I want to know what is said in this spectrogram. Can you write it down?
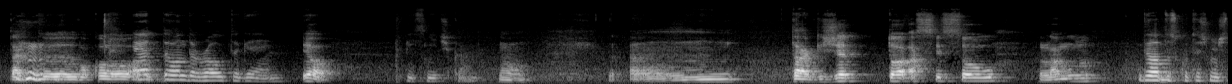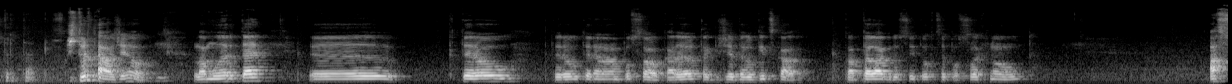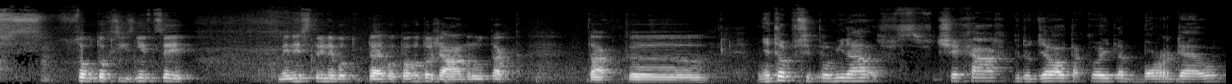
Tak e, okolo. A, on the road again, jo, písnička. no. Um, takže to asi jsou Lamu, Byla to skutečně čtvrtá písnička. čtvrtá, že jo? La Muerte, e, kterou, kterou teda nám poslal Karel, takže belgická kapela, kdo si to chce poslechnout. A jsou to příznivci ministry nebo tého, tohoto žánru, tak, tak e, Mně to připomíná v Čechách, kdo dělal takovýhle bordel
